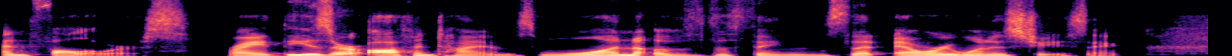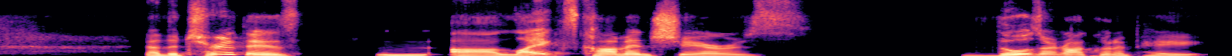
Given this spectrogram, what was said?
and followers, right? These are oftentimes one of the things that everyone is chasing. Now, the truth is, uh, likes, comments, shares, those are not going to pay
